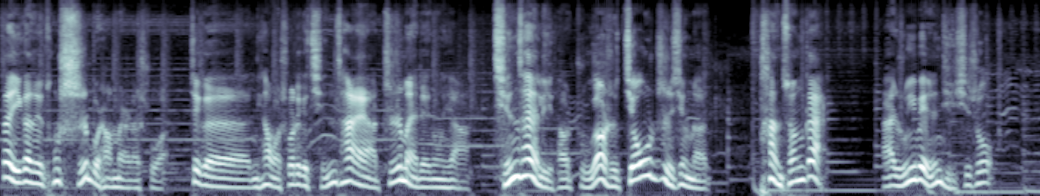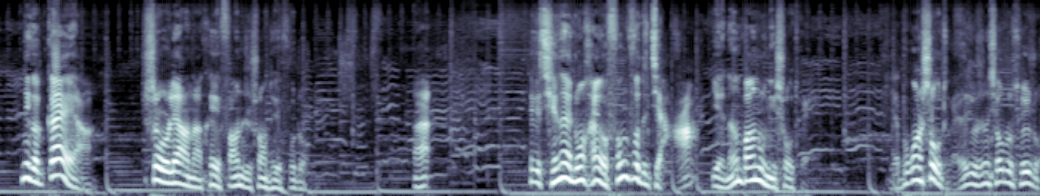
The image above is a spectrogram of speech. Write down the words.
再一个呢，从食补上面来说，这个你看我说这个芹菜啊、芝麻这东西啊，芹菜里头主要是胶质性的碳酸钙，哎，容易被人体吸收。那个钙呀，摄入量呢可以防止双腿浮肿。哎，这个芹菜中含有丰富的钾，也能帮助你瘦腿，也不光瘦腿，它就是能消除水肿。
